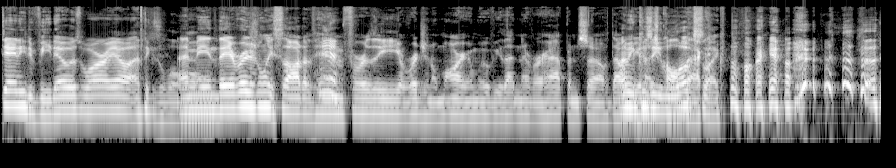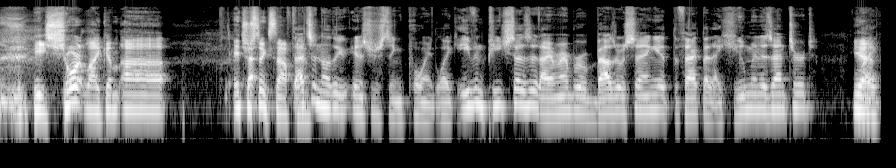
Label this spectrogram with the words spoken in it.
Danny DeVito is Wario. I think he's a little. I mean, they originally thought of him Yeah. for the original Mario movie. That never happened. So that would I mean, be because nice he looks callback. like Mario. He's short like him. Uh, interesting stuff. That's man. another interesting point. Like even Peach says it. I remember Bowser was saying it. The fact that a human is entered. Yeah. Like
